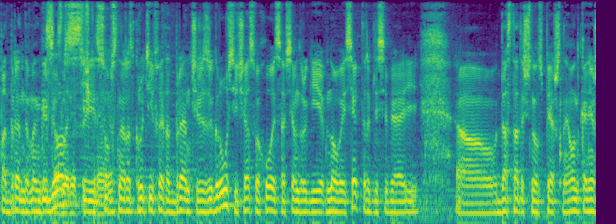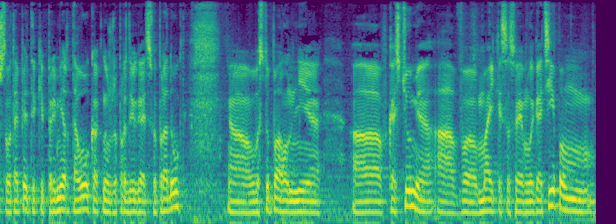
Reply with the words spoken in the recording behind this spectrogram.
под брендом Angry Birds. И, собственно, раскрутив этот бренд через игру, сейчас выходят совсем другие новые секторы для себя и э, достаточно успешные. Он, конечно, вот опять-таки пример того, как нужно продвигать свой продукт. Э, выступал не в костюме, а в майке со своим логотипом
